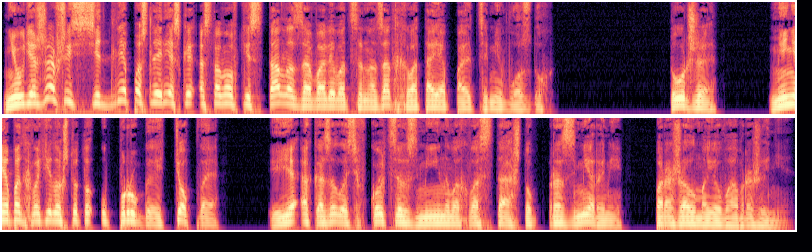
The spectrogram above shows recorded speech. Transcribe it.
Не удержавшись в седле после резкой остановки, стала заваливаться назад, хватая пальцами воздух. Тут же меня подхватило что-то упругое, теплое, и я оказалась в кольцах змеиного хвоста, что размерами поражал мое воображение.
